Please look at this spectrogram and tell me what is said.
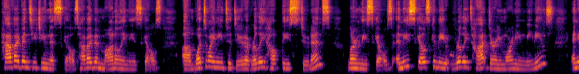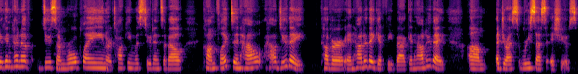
Have I been teaching these skills? Have I been modeling these skills? Um, what do I need to do to really help these students learn these skills? And these skills can be really taught during morning meetings. And you can kind of do some role playing or talking with students about conflict and how how do they cover and how do they give feedback and how do they um, address recess issues.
